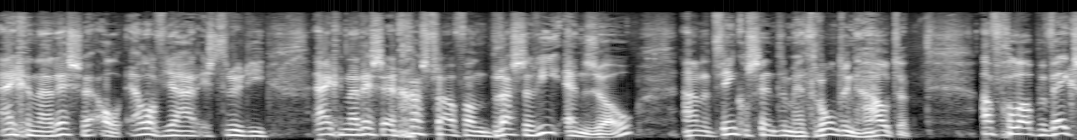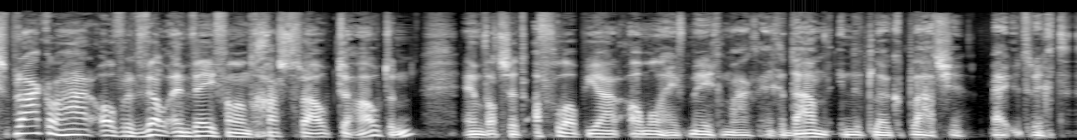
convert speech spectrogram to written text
eigenaresse, al 11 jaar is Trudy eigenaresse en gastvrouw van Brasserie en Zo... aan het winkelcentrum Het Rond in Houten. Afgelopen week spraken we haar over het wel en wee van een gastvrouw te Houten... en wat ze het afgelopen jaar allemaal heeft meegemaakt en gedaan... in dit leuke plaatsje bij Utrecht.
